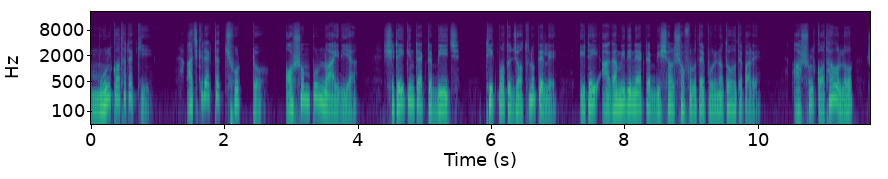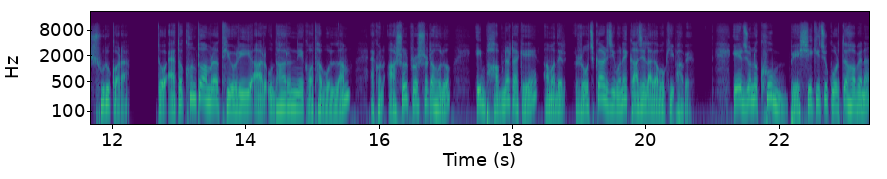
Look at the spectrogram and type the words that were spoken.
মূল কথাটা কি? আজকের একটা ছোট্ট, অসম্পূর্ণ আইডিয়া, সেটাই কিন্তু একটা বীজ। ঠিকমতো যত্ন পেলে এটাই আগামী দিনে একটা বিশাল সফলতায় পরিণত হতে পারে। আসল কথা হলো, শুরু করা। তো এতক্ষণ তো আমরা থিওরি আর উদাহরণ নিয়ে কথা বললাম। এখন আসল প্রশ্নটা হলো, এই ভাবনাটাকে আমাদের রোজকার জীবনে কাজে লাগাবো কীভাবে? এর জন্য খুব বেশি কিছু করতে হবে না,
